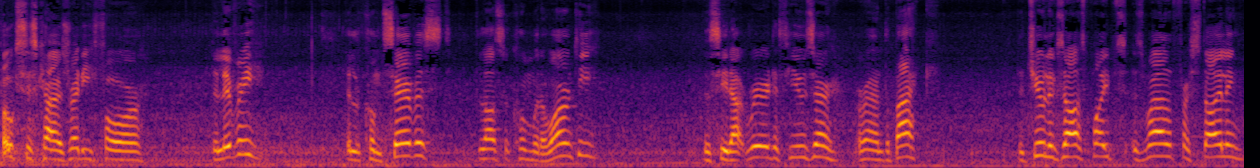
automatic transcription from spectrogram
Folks, this car is ready for delivery. It'll come serviced. It'll also come with a warranty. You'll see that rear diffuser around the back. The dual exhaust pipes as well for styling.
